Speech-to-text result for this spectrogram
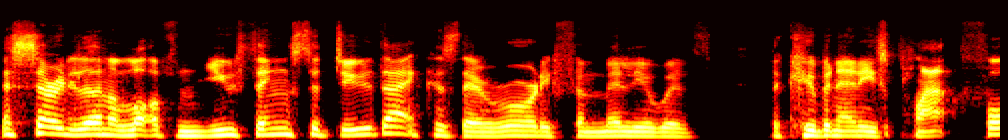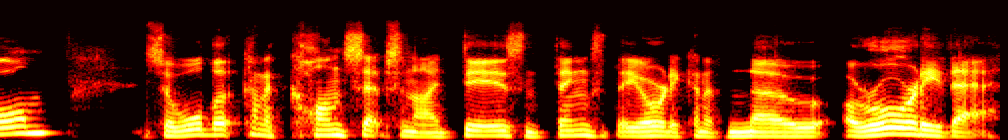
necessarily learn a lot of new things to do that because they're already familiar with the Kubernetes platform. So all the kind of concepts and ideas and things that they already kind of know are already there.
